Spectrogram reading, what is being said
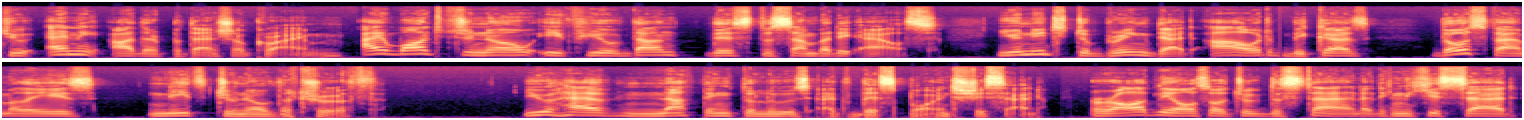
to any other potential crime. I want to know if you've done this to somebody else. You need to bring that out because those families need to know the truth. You have nothing to lose at this point, she said. Rodney also took the stand and he said,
